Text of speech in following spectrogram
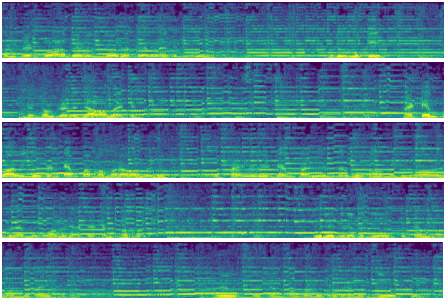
કમ્પ્લીટ ગોળ ભેળવી દીધો ને તેલ નાખી દીધું. બધું મૂકી ને કમ્પ્લીટ જવા માટે. આ ટેમ્પો આવી ગયો છે ટેમ્પામાં ભરાવા માંડ્યું ફાઇનલી ટેમ્પાની અંદર મૂકવા માંડ્યું. બધા મૂકવા માંડ્યા છે ટેમ્પામાં. ધીરે ધીરે બધી વસ્તુ ટેમ્પામાં મુકાય છે. જે વસ્તુ ટેમ્પામાં મૂકવા માંડ્યા બધી વસ્તુ.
